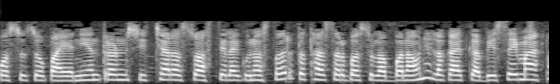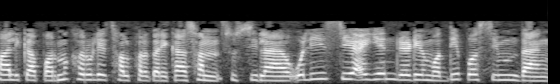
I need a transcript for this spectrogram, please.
पशु चौपाय नियन्त्रण शिक्षा र स्वास्थ्यलाई गुणस्तर तथा सर्वसुलभ बनाउने लगायतका विषयमा पालिका प्रमुखहरूले छलफल गरेका छन्। सुशीला ओली सीआईएन रेडियो मध्य पश्चिम दाङ।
